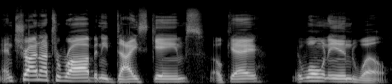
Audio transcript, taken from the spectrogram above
and try not to rob any dice games, okay? It won't end well.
